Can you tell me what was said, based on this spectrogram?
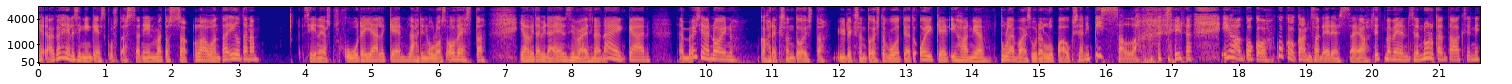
he, aika Helsingin keskustassa, niin mä tuossa lauantai-iltana siinä joskus kuuden jälkeen lähdin ulos ovesta ja mitä minä ensimmäisenä näinkään, tämmöisiä noin 18, 19-vuotiaat oikein ihania tulevaisuuden lupauksia, niin pissalla siinä ihan koko, koko kansan edessä. Ja sitten mä menen sinne nurkan taakse, niin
